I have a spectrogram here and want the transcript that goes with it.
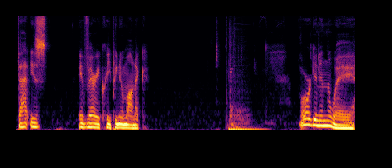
That is a very creepy mnemonic. Organ in the way.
